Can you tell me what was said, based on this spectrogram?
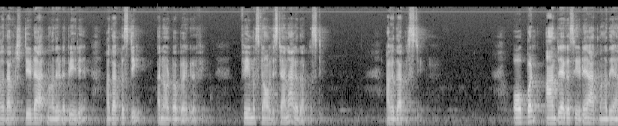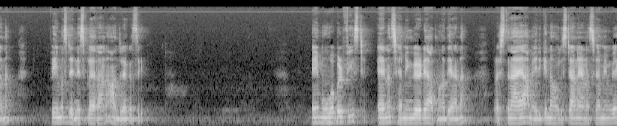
അഗത ക്രിസ്റ്റിയുടെ ആത്മകഥയുടെ പേര്. Agatha Christie an autobiography famous നോവലിസ്റ്റാണ് Agatha Christie. Agatha Christie. Open Andre അഗസിയുടെ ആത്മകഥയാണ്. ഫേമസ് ടെന്നീസ് പ്ലെയറാണ് Andre Agassi a moveable feast Ernest ഹെമിംഗ്വേയുടെ ആത്മകഥയാണ്. പ്രശസ്തനായ അമേരിക്കൻ നോവലിസ്റ്റാണ് ഏണസ് ഹെമിംഗ്വേ.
